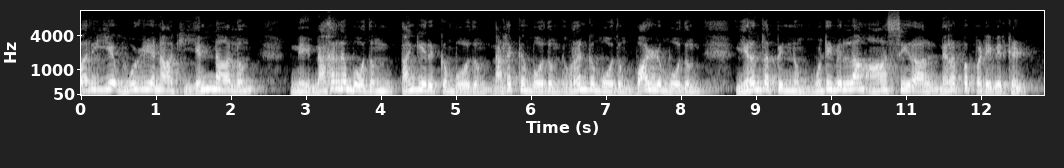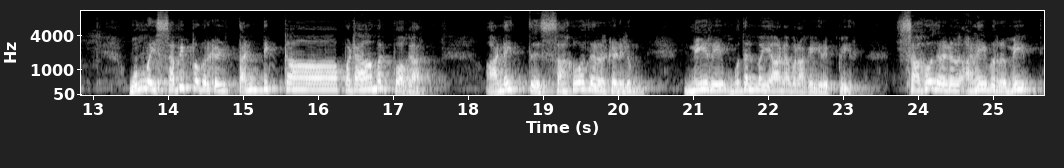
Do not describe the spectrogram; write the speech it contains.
வறிய ஊழியனாகி என்னாலும் நீ நகரும் போதும் தங்கியிருக்கும் போதும் நடக்கும் போதும் உறங்கும் போதும் வாழும் போதும் இறந்த பின்னும் முடிவில்லா ஆசிரால் நிரப்பப்படுவீர்கள். உம்மை சபிப்பவர்கள் தண்டிக்கப்படாமல் போகார். அனைத்து சகோதரர்களிலும் நீரே முதன்மையானவராக இருப்பீர். சகோதரர்கள் அனைவருமே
